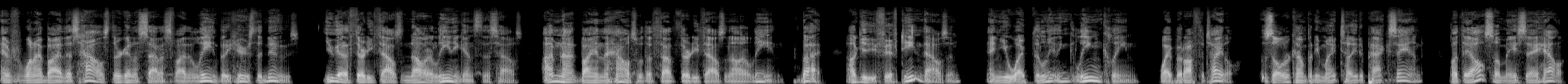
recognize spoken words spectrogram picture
And when I buy this house, they're going to satisfy the lien. But here's the news. You got a $30,000 lien against this house. I'm not buying the house with a $30,000 lien, but I'll give you 15,000 and you wipe the lien, lien clean, wipe it off the title. The solar company might tell you to pack sand, but they also may say, hell,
